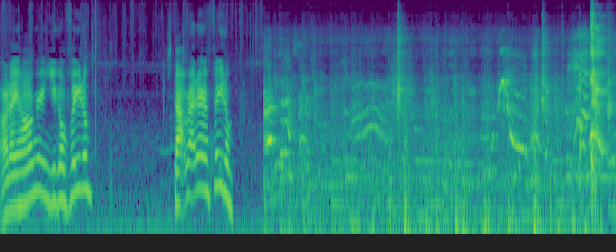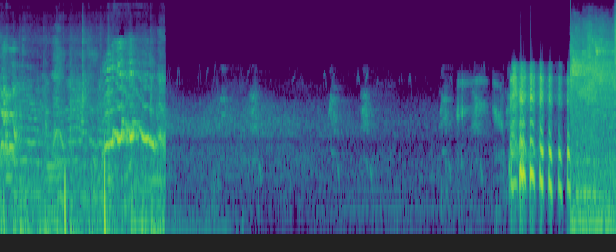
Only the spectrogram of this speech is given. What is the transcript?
Are they hungry? You gonna feed them? Stop right there and feed them.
